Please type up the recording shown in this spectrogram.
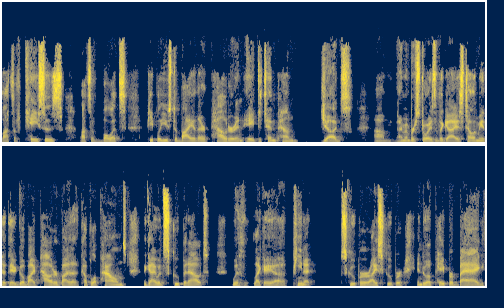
lots of cases, lots of bullets. People used to buy their powder in eight to 10 pound jugs. Um, I remember stories of the guys telling me that they would go buy powder by the couple of pounds. The guy would scoop it out with like a, a uh, peanut scooper or ice scooper into a paper bag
